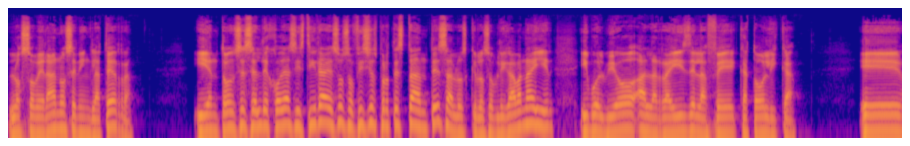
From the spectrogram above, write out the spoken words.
los soberanos en Inglaterra. Y entonces él dejó de asistir a esos oficios protestantes a los que los obligaban a ir y volvió a la raíz de la fe católica. Eh,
